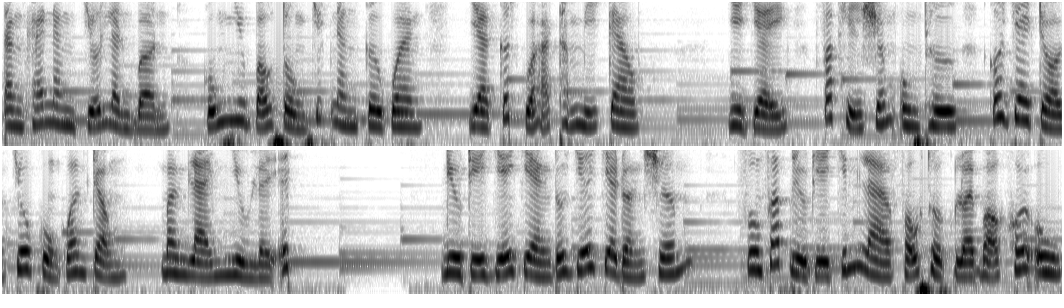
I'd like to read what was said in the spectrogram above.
tăng khả năng chữa lành bệnh cũng như bảo tồn chức năng cơ quan và kết quả thẩm mỹ cao. Vì vậy, phát hiện sớm ung thư có vai trò vô cùng quan trọng, mang lại nhiều lợi ích. Điều trị dễ dàng đối với giai đoạn sớm. Phương pháp điều trị chính là phẫu thuật loại bỏ khối u,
